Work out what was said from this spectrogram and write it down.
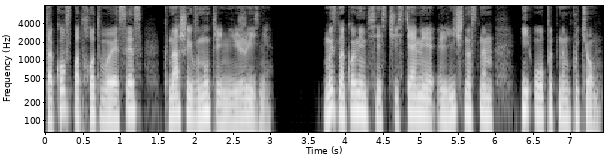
Таков подход ВСС к нашей внутренней жизни. Мы знакомимся с частями личностным и опытным путем.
